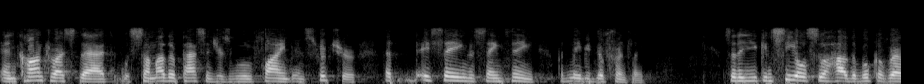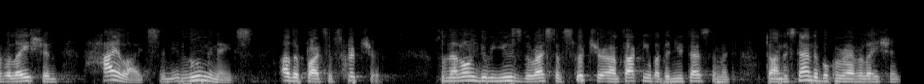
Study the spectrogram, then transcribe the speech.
and contrast that with some other passages we will find in Scripture that is saying the same thing, but maybe differently. So that you can see also how the book of Revelation highlights and illuminates other parts of Scripture. So not only do we use the rest of Scripture, I'm talking about the New Testament, to understand the book of Revelation,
